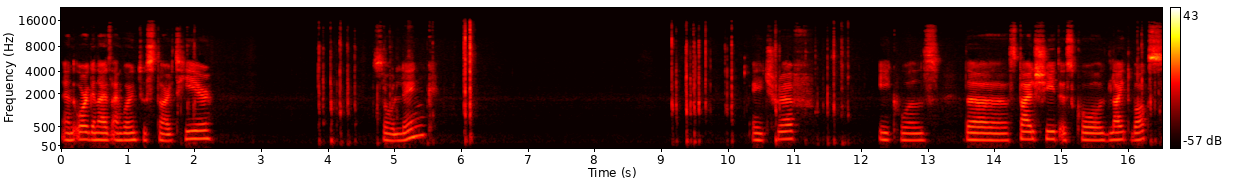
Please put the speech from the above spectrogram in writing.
and organize? I'm going to start here. So link href equals the style sheet is called lightbox.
